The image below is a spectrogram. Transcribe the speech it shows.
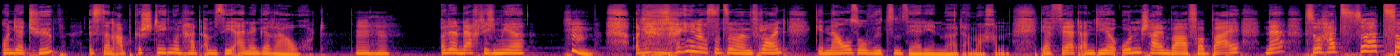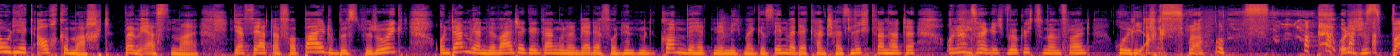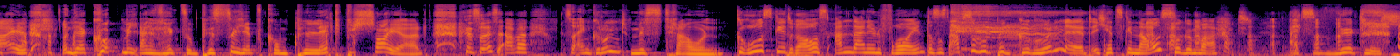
Und der Typ ist dann abgestiegen und hat am See eine geraucht. Mhm. Und dann dachte ich mir, hm. Und dann sage ich noch so zu meinem Freund, genau so wird's ein Serienmörder machen. Der fährt an dir unscheinbar vorbei, ne? So hat's, so hat Zodiac auch gemacht beim ersten Mal. Der fährt da vorbei, du bist beruhigt und dann wären wir weitergegangen und dann wäre der von hinten gekommen, wir hätten ihn nicht mehr gesehen, weil der kein scheiß Licht dran hatte und dann sage ich wirklich zu meinem Freund, hol die Axt raus. oder das Beil. Und der guckt mich an und sagt so, bist du jetzt komplett bescheuert? So ist aber so ein Grundmisstrauen. Gruß geht raus an deinen Freund. Das ist absolut begründet. Ich hätte es genauso gemacht. Also wirklich.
